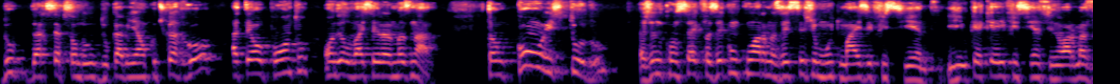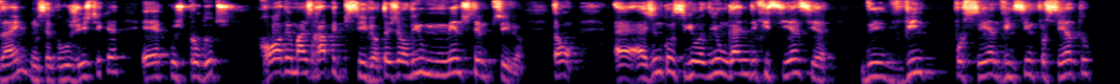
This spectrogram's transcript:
do, da recepção do, do caminhão que o descarregou até ao ponto onde ele vai ser armazenado. Então, com isso tudo, a gente consegue fazer com que um armazém seja muito mais eficiente. E o que é que é eficiência no armazém, no centro de logística? É que os produtos rodem o mais rápido possível, estejam ali o menos tempo possível. Então, a, a gente conseguiu ali um ganho de eficiência de 20%, 25%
